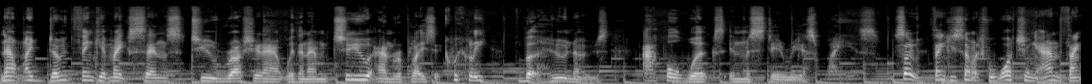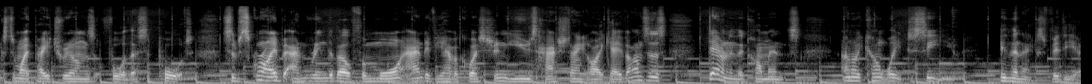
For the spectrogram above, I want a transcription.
Now, I don't think it makes sense to rush it out with an M2 and replace it quickly, but who knows? Apple works in mysterious ways. So, thank you so much for watching, and thanks to my Patreons for their support. Subscribe and ring the bell for more, and if you have a question, use hashtag iCaveAnswers down in the comments, and I can't wait to see you in the next video.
